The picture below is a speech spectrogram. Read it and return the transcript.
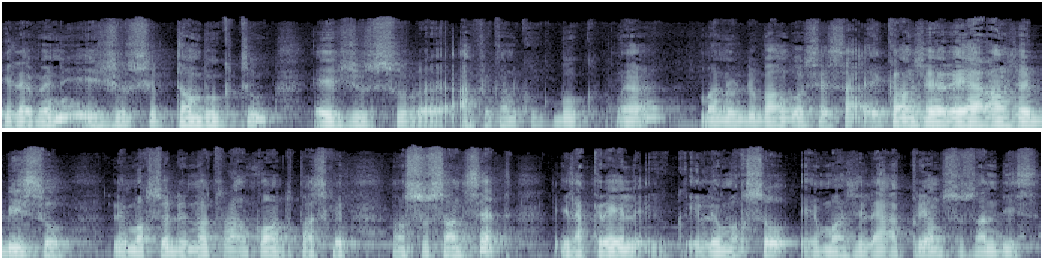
il est venu, il joue sur Tombouctou et il joue sur euh, African Cookbook. Hein? Manu Dubango, c'est ça. Et quand j'ai réarrangé Bissot, le morceau de notre rencontre, parce que en 67, il a créé le, le morceau et moi je l'ai appris en 70.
